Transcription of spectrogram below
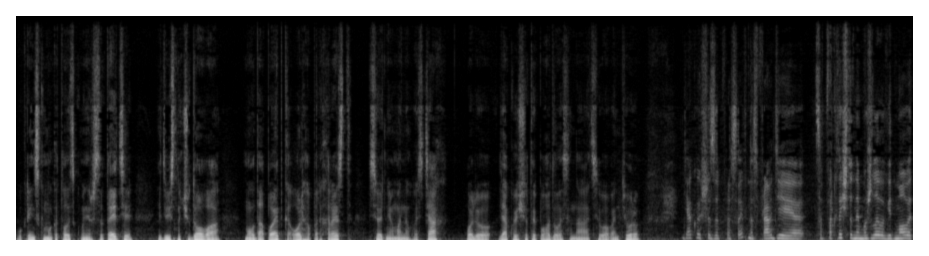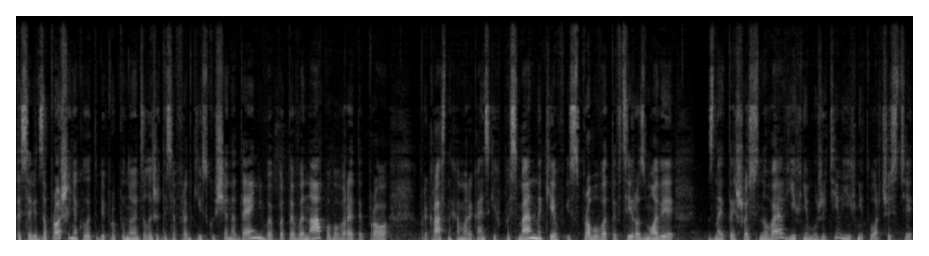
в Українському католицькому університеті і, звісно, чудова молода поетка Ольга Перехрест сьогодні у мене в гостях. Олю, дякую, що ти погодилася на цю авантюру. Дякую, що запросив. Насправді це практично неможливо відмовитися від запрошення, коли тобі пропонують залишитися в Франківську ще на день, випити вина, поговорити про прекрасних американських письменників і спробувати в цій розмові знайти щось нове в їхньому житті, в їхній творчості,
